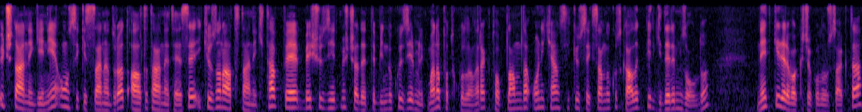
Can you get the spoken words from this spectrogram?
3 tane geniye, 18 tane durat, 6 tane TS, 216 tane kitap ve 573 adet de 1920'lik mana potu kullanarak toplamda 12M889K'lık bir giderimiz oldu. Net gelire bakacak olursak da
